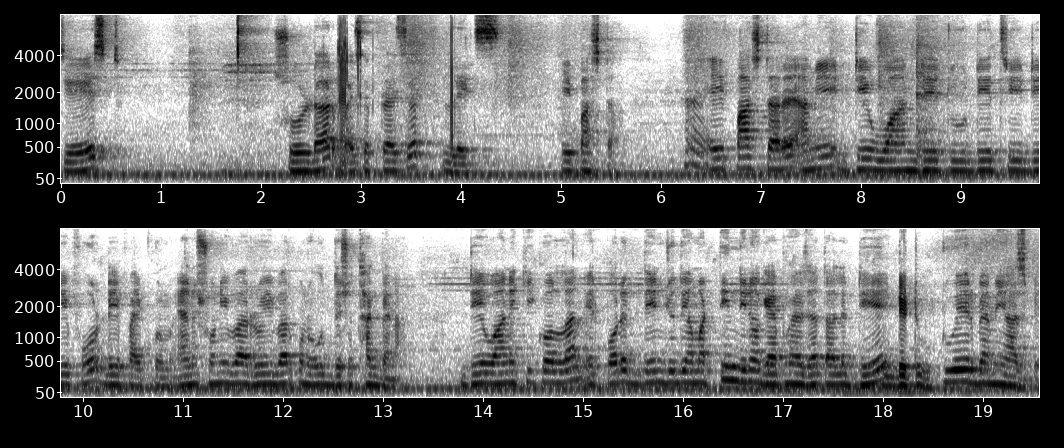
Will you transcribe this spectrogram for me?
chest shoulder bicep tricep legs এই পাঁচটা। হ্যাঁ এই পাঁচটারে আমি day one day two day three day four day five করব। এন শনিবার রবিবার কোনো উদ্দেশ্য থাকবে না। ডে ওয়ানে কি করলাম? এর পরের দিন যদি আমার তিন দিনও গ্যাপ হয়ে যায় তাহলে ডে ডে টু। টু এর ব্যায়ামই আসবে।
